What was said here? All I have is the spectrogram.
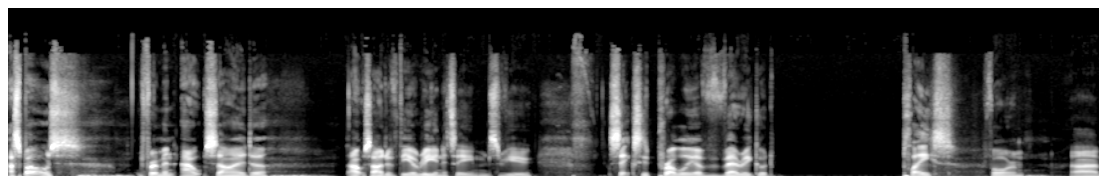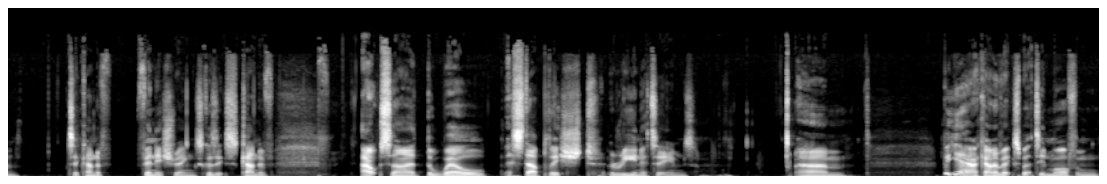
I suppose from an outsider, outside of the arena team's view, six is probably a very good place for him um, to kind of finish things because it's kind of outside the well-established arena teams. Um, but yeah, I kind of expected more from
